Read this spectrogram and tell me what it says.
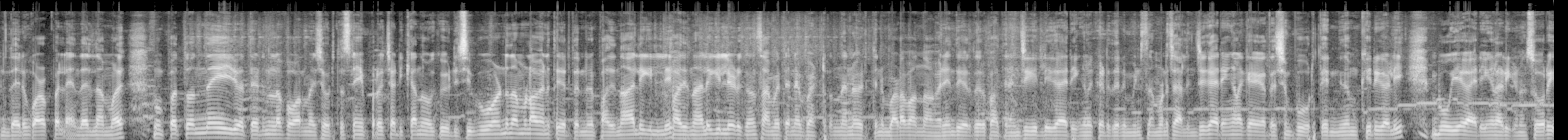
എന്തായാലും കുഴപ്പമില്ല. എന്തായാലും നമ്മൾ മുപ്പത്തൊന്ന് ഇരുപത്തെട്ടിനുള്ള ഫോർമേഷൻ ഒരുത്ത സ്നൈപ്പർ വെച്ച് അടിക്കാൻ നോക്കി. ഇടിച്ച് കൊണ്ട് നമ്മൾ അവനെ തീർത്തിട്ടുണ്ട്. പതിനാല് കില്ല് പതിനാല് കില്ല് എടുക്കുന്ന സമയത്ത് തന്നെ പെട്ടെന്ന് തന്നെ ഒരുത്തിന് പടം വന്നു. അവനെയും തീർത്ത് പതിനഞ്ച് കില്ല് കാര്യങ്ങളൊക്കെ എടുത്തിട്ട് മീൻസ് നമ്മുടെ ചലഞ്ച് കാര്യങ്ങളൊക്കെ ഏകദേശം പൂർത്തിയായി. നമുക്കൊരു കളി ബൂയ കാര്യങ്ങൾ അടിക്കണം. സോറി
